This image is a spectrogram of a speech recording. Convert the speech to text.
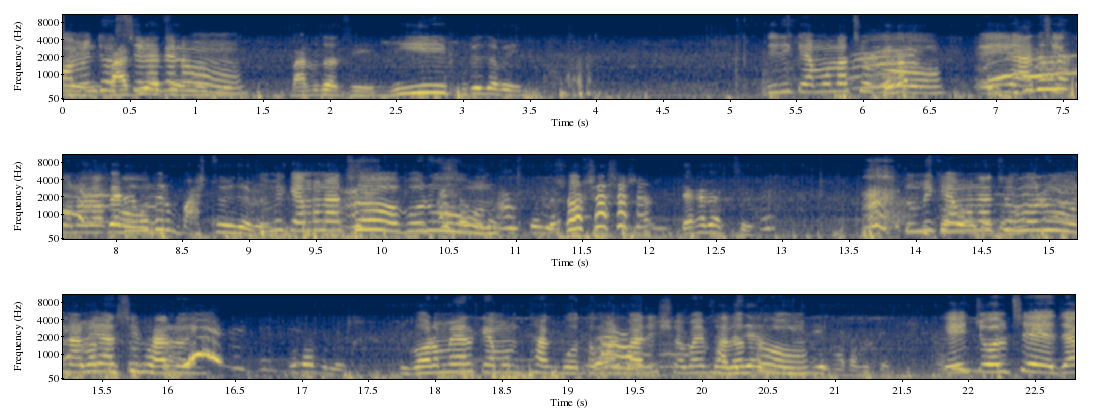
কমেন্ট হচ্ছে না কেন? বারুদ আছে। ই ফুটে যাবে। দিদি কেমন আছো গো? এই আছি কোন পেটের রকম মধ্যে বাস্ট হয়ে যাবে। তুমি কেমন আছো বরুণ? সর, সর, সর, সর। দেখা যাচ্ছে। তুমি কেমন আছো বরুণ? আমি আছি ভালোই। কোথায় পেলে গরমে আর কেমন থাকব? তোমার বাড়ির সবাই ভালো তো। এই চলছে, যা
